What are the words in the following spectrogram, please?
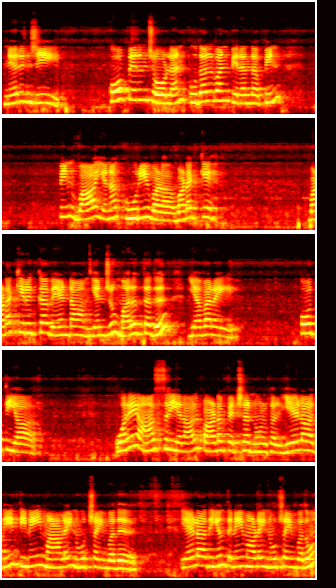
நெருஞ்சி. கோப்பெருஞ்சோழன் புதல்வன் பிறந்த பின் பின் வா என கூறி வ வடக்கே வடக்கிருக்க வேண்டாம் என்று மறுத்தது எவரை? போத்தியார். ஒரே ஆசிரியரால் பாடப்பெற்ற நூல்கள் ஏலாதி திணைமாலை நூற்றைம்பது. ஏழாதியும் திணைமாலை நூற்றைம்பதும்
